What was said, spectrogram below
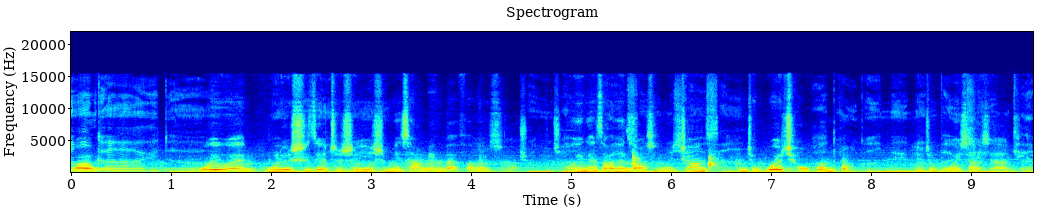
怪我，我以为茉莉世界只是一时没想明白犯了错，我应该早点告诉你，这样你就不会求婚的，也就不会像现在这样。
